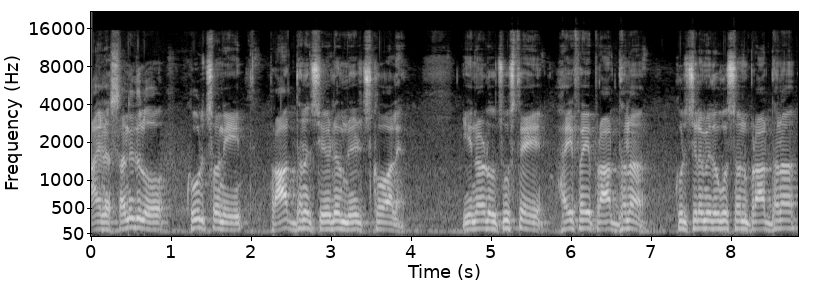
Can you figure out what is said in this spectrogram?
ఆయన సన్నిధిలో కూర్చొని ప్రార్థన చేయడం నేర్చుకోవాలి. ఈనాడు చూస్తే హైఫై ప్రార్థన కుర్చీల మీద కూర్చొని ప్రార్థన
